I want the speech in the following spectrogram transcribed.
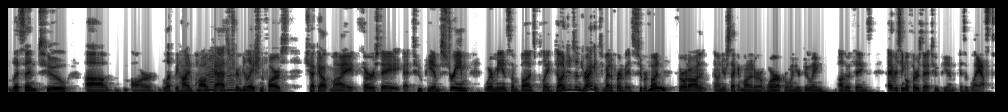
listen to uh, our Left Behind podcast, mhm, Tribulation Farce. Check out my Thursday at 2 p.m. stream where me and some buds play Dungeons and Dragons. You might have heard of it. It's super fun. Throw it on on your second monitor at work or when you're doing other things. Every single Thursday at 2 p.m. is a blast.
